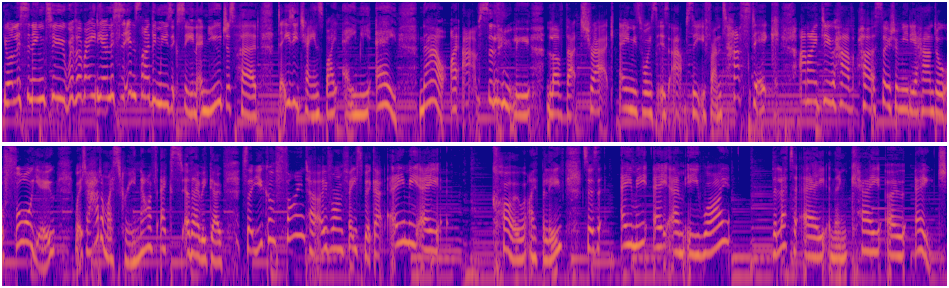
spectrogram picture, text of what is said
You're listening to River Radio, and this is Inside the Music Scene, and you just heard Daisy Chains by Amy A. Now, I absolutely love that track. Amy's voice is absolutely fantastic, and I do have her social media handle for you, which I had on my screen. Now I've ex- oh, there we go. So you can find her over on Facebook at Amy A. Co, I believe. So it's Amy A M E Y, the letter A, and then K O H.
